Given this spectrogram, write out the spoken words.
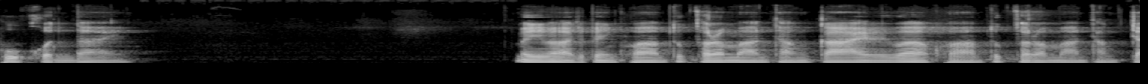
ผู้คนได้ ไม่ว่าจะเป็นความทุกข์ทรมานทางกายหรือว่าความทุกข์ทรมานทางใจ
